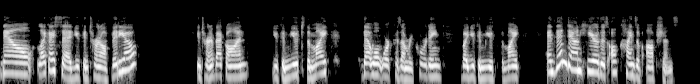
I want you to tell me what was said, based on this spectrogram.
Now, like I said, you can turn off video, you can turn it back on, you can mute the mic. That won't work because I'm recording, but you can mute the mic. And then down here, there's all kinds of options.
